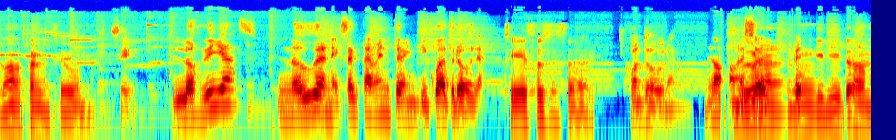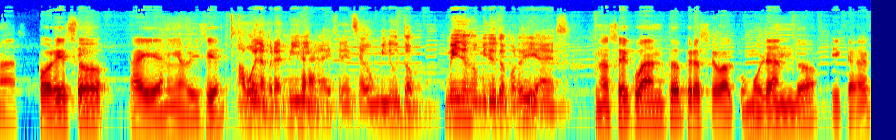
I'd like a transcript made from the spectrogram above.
Vamos con la segunda. Sí. Los días no duran exactamente 24 horas. Sí, eso se sabe. ¿Cuánto dura? No, eso Duran es- un poquitito más. Por eso hay años bisiestos. Ah, bueno, pero es mínima Claro. la diferencia, de un minuto, menos de un minuto por día es. No sé cuánto, pero se va acumulando y cada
